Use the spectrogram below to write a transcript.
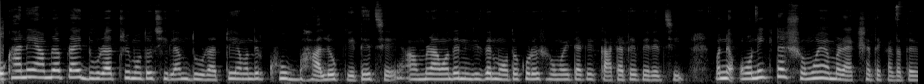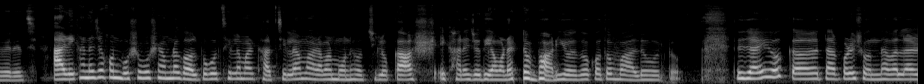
ওখানে আমরা প্রায় দুরাত্রির মতো ছিলাম। দুরাত্রি আমাদের খুব ভালো কেটেছে। আমরা আমাদের নিজেদের মতো করে সময়টাকে কাটাতে পেরেছি। মানে অনেকটা সময় আমরা একসাথে কাটাতে পেরেছি। আর এখানে যখন বসে বসে আমরা গল্প করছিলাম আর খাচ্ছিলাম, আর আমার মনে হচ্ছিল, কাশ, এখানে যদি আমার একটা বাড়ি হতো, কত ভালো হতো। তো যাই হোক তারপরে সন্ধ্যাবেলার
